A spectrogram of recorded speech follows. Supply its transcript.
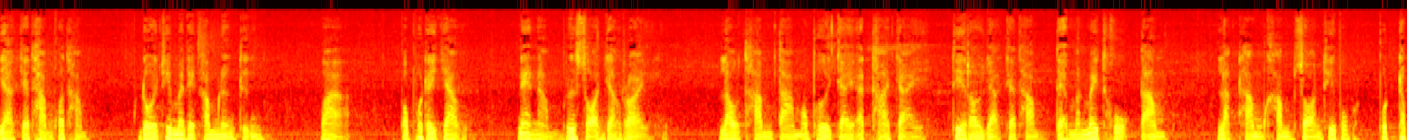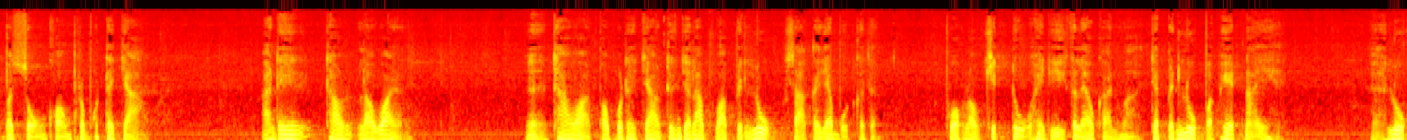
อยากจะทำก็ทำโดยที่ไม่ได้คำนึงถึงว่าพระพุทธเจ้าแนะนำหรือสอนอย่างไร เราทำตามอำเภอใจอัธยาใจที่เราอยากจะทำแต่มันไม่ถูกตามหลักธรรมคาสอนที่พระพุทธประสงค์ของพระพุทธเจ้า อันนี้ถ้าเราว่าถ้าว่าพระพุทธเจ้าถึงจะรับว่าเป็นลูกสากยบุตรก็จะ พวกเราคิดดูให้ดีก็แล้วกันว่า จะเป็นลูกประเภทไหน ลูก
